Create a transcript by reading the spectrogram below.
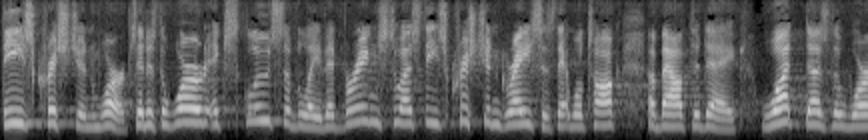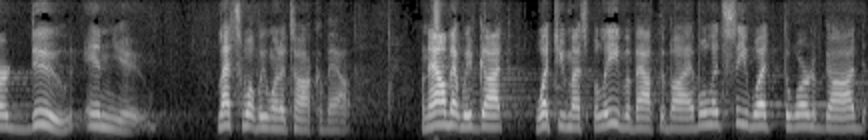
these Christian works. It is the Word exclusively that brings to us these Christian graces that we'll talk about today. What does the Word do in you? That's what we want to talk about. Now that we've got what you must believe about the Bible, let's see what the Word of God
